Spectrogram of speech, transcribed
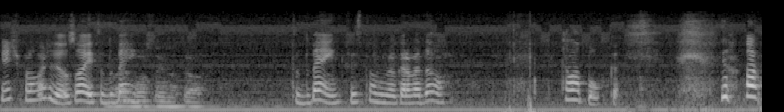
Gente, pelo amor de Deus. Oi, tudo Vai, bem? Tudo bem? Vocês estão no meu gravador? Cala a boca.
